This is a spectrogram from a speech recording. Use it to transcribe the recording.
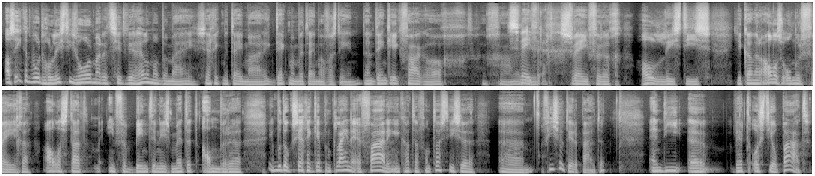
Als ik het woord holistisch hoor, maar dat zit weer helemaal bij mij, zeg ik meteen maar, ik dek me meteen maar vast in. Dan denk ik vaak, oh, gaan. Zweverig. Zweverig, holistisch. Je kan er alles onder vegen. Alles staat in verbindenis met het andere. Ik moet ook zeggen, ik heb een kleine ervaring. Ik had een fantastische eh, fysiotherapeute. En die werd osteopaat.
